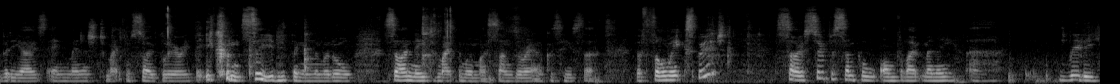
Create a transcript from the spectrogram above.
videos and managed to make them so blurry that you couldn't see anything in them at all so I need to make them when my son's around because he's the, the film expert. So super simple envelope mini, uh, really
